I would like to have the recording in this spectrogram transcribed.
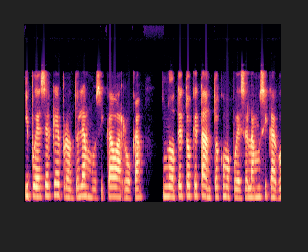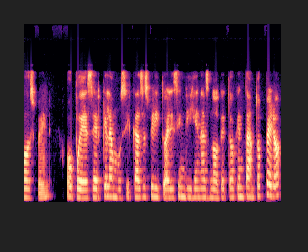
y puede ser que de pronto la música barroca no te toque tanto como puede ser la música gospel o puede ser que las músicas espirituales indígenas no te toquen tanto, pero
